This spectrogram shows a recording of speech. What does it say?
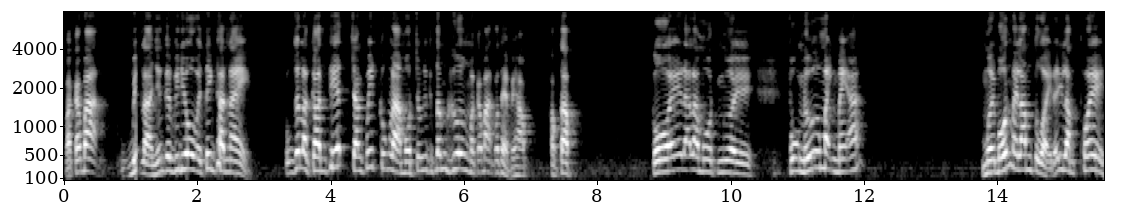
Và các bạn biết là những cái video về tinh thần này cũng rất là cần thiết. Trang Pitch cũng là một trong những cái tấm gương mà các bạn có thể phải học, học tập. Cô ấy đã là một người phụ nữ mạnh mẽ 14 15 tuổi đã đi làm thuê.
